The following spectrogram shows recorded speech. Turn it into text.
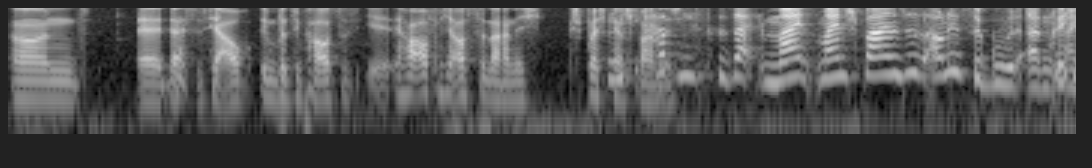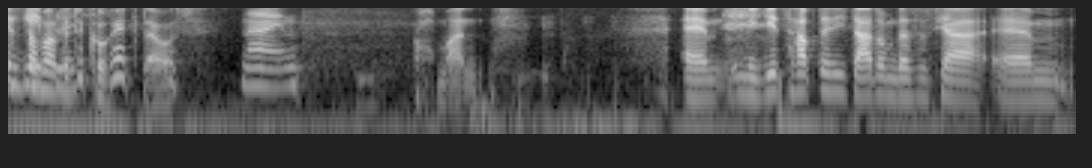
Und äh, das ist ja auch im Prinzip Haus des. Hör auf, mich auszulachen, ich spreche kein Spanisch. Ich habe nichts gesagt. Mein, mein Spanisch ist auch nicht so gut an. Sprich es doch mal bitte korrekt aus. Nein. Ach Mann. Ähm, mir geht es hauptsächlich darum, dass es ja ähm,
